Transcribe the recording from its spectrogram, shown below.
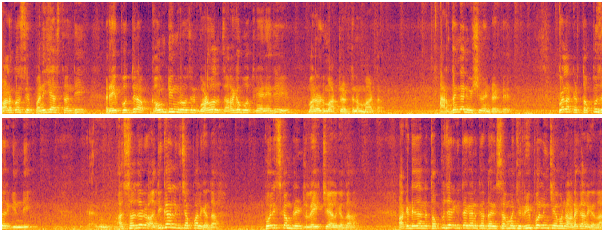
వాళ్ళ కోసం పనిచేస్తుంది రేపొద్దున కౌంటింగ్ రోజున గొడవలు జరగబోతున్నాయి అనేది మనోడు మాట్లాడుతున్న మాట. అర్థం కాని విషయం ఏంటంటే ఒకవేళ అక్కడ తప్పు జరిగింది ఆ సదరు అధికారులకు చెప్పాలి కదా. పోలీస్ కంప్లైంట్లు రైట్ చేయాలి కదా. అక్కడ ఏదైనా తప్పు జరిగితే కనుక దానికి సంబంధించి రీపోలింగ్ చేయమని అడగాలి కదా.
